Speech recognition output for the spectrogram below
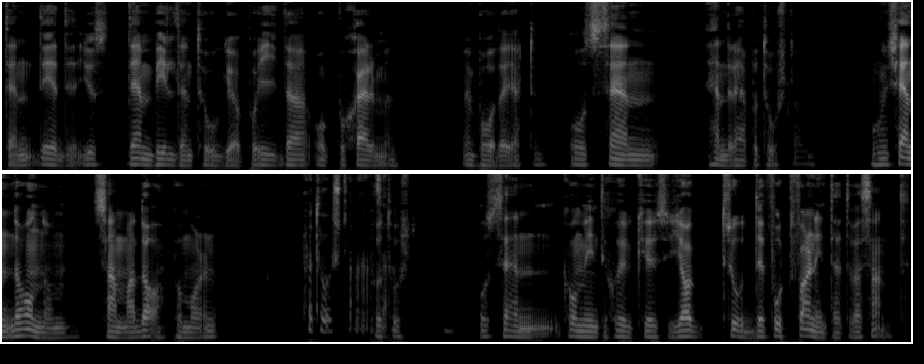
den, det är just den bilden tog jag på Ida och på skärmen med båda hjärtan. Och sen hände det här på torsdagen. Och hon kände honom samma dag på morgonen. På torsdagen alltså? På torsdagen. Och sen kom vi in till sjukhus. Jag trodde fortfarande inte att det var sant.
